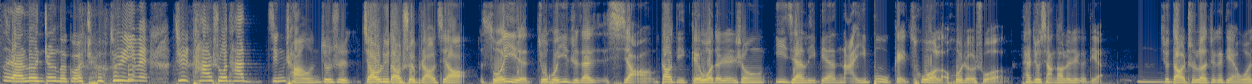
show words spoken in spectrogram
自然论证的过程，就是因为就是他说他。经常就是焦虑到睡不着觉，所以就会一直在想到底给我的人生意见里边哪一步给错了，或者说他就想到了这个点，嗯就导致了这个点我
